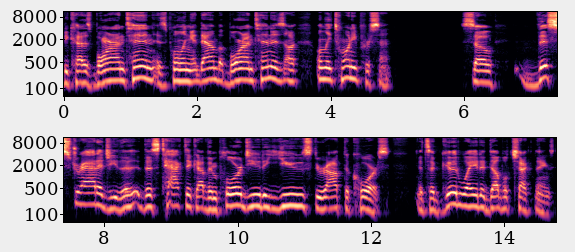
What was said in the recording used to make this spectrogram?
because boron 10 is pulling it down, but boron 10 is uh, only 20%. So, this strategy, this tactic, I've implored you to use throughout the course. It's a good way to double check things.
